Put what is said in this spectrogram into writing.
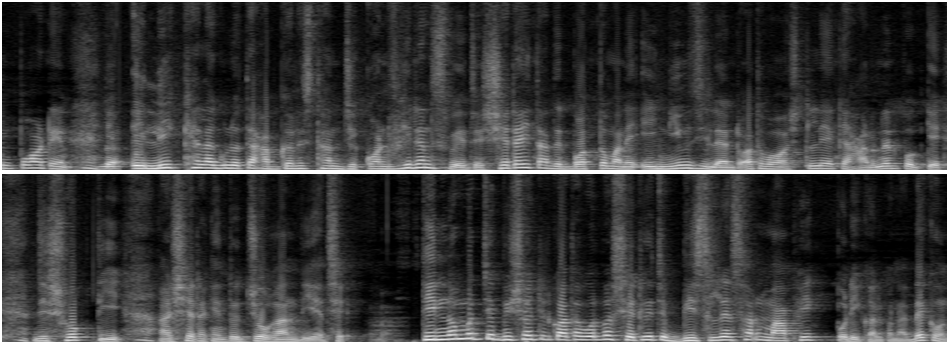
ইম্পর্টেন্ট এই লিগ খেলাগুলোতে আফগানিস্তান যে কনফিডেন্স পেয়েছে সেটাই তাদের বর্তমানে এই নিউজিল্যান্ড অথবা অস্ট্রেলিয়াকে হারানোর পক্ষে যে শক্তি সেটা কিন্তু যোগান দিয়েছে। তিন নম্বর যে বিষয়টির কথা বলব সেটি হচ্ছে বিশ্লেষণ মাফিক পরিকল্পনা। দেখুন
